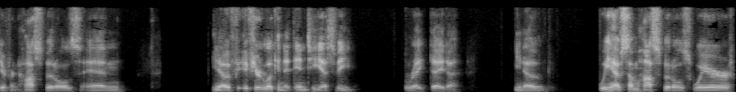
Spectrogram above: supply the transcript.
different hospitals, and you know, if if you're looking at NTSV rate data, you know, we have some hospitals where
